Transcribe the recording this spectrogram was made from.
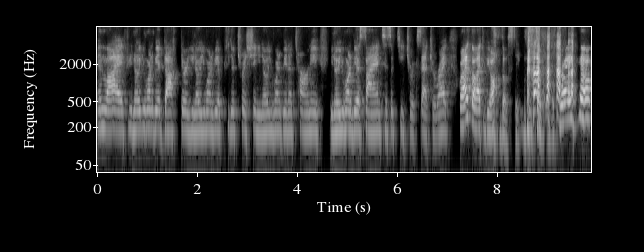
in life. You know, you want to be a doctor. You know, you want to be a pediatrician. You know, you want to be an attorney. You know, you want to be a scientist, a teacher, etc. Right? Well, I thought I could be all those things, in some ways, right? So,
